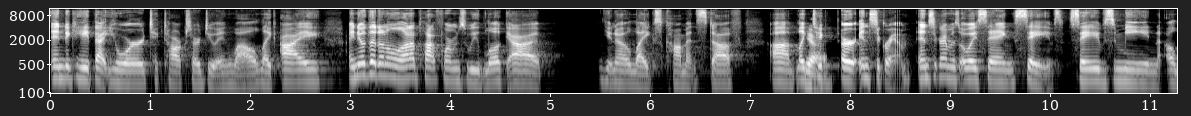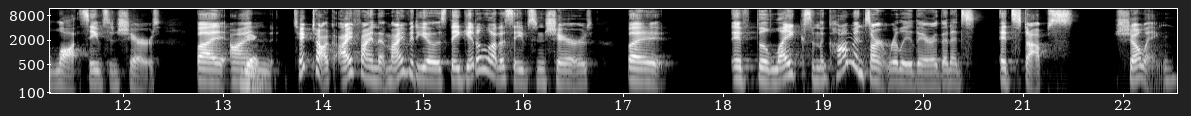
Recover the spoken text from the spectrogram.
indicate that your TikToks are doing well? Like I I know that on a lot of platforms we look at, you know, likes, comments, stuff. Um, like Yeah, Tik or Instagram. Instagram is always saying saves. Saves mean a lot, saves and shares. But yeah. on TikTok, I find that my videos, they get a lot of saves and shares, but if the likes and the comments aren't really there, then it's it stops showing.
